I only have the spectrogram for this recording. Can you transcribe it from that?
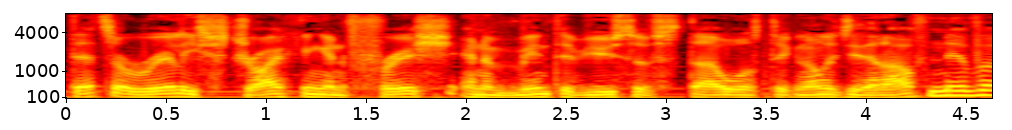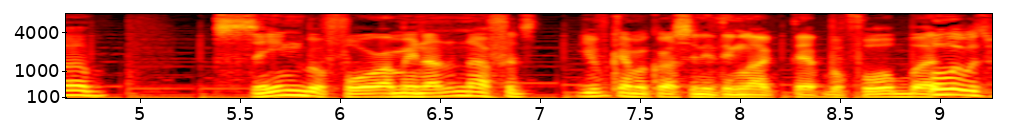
That's a really striking and fresh and inventive use of Star Wars technology that I've never seen before. I mean, I don't know if it's you've come across anything like that before, but Well, it was,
